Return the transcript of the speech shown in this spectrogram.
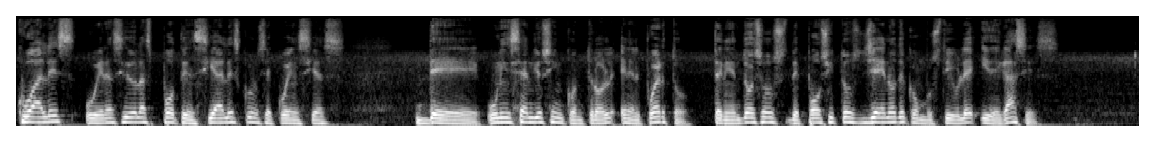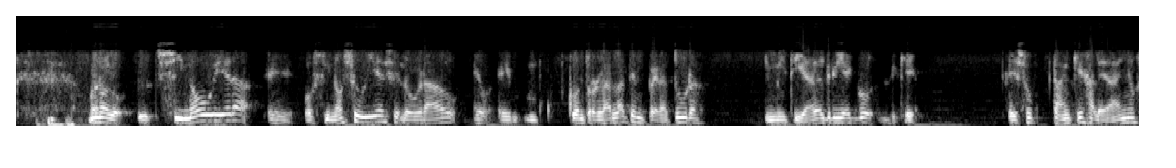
¿cuáles hubieran sido las potenciales consecuencias de un incendio sin control en el puerto, teniendo esos depósitos llenos de combustible y de gases? Bueno, lo- si no hubiera eh, o si no se hubiese logrado eh, eh, controlar la temperatura y mitigar el riesgo de que esos tanques aledaños,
